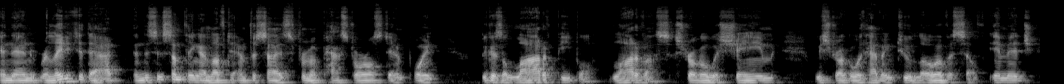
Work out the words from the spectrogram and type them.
And then related to that, and this is something I love to emphasize from a pastoral standpoint, because a lot of people, a lot of us struggle with shame. We struggle with having too low of a self image.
